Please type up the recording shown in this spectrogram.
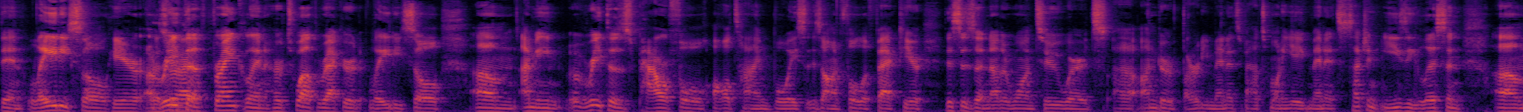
than Lady Soul here, Aretha right. Franklin, her 12th record, Lady Soul. Um, I mean, Aretha's powerful all time voice is on full effect here. This is another one, too, where it's uh, under 30 minutes, about 28 minutes. Such an easy listen. Um,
